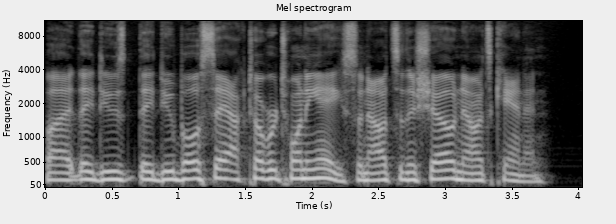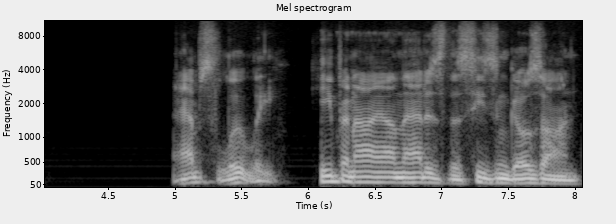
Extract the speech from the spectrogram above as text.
But they do they do both say October 28th. So now it's in the show. Now it's canon. Absolutely. Keep an eye on that as the season goes on.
